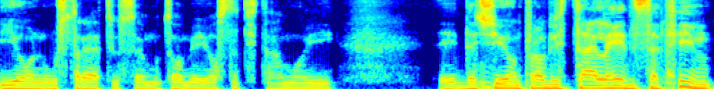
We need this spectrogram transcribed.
i on ustrajati u svemu tome i ostati tamo i da će on probiti taj led sa tim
